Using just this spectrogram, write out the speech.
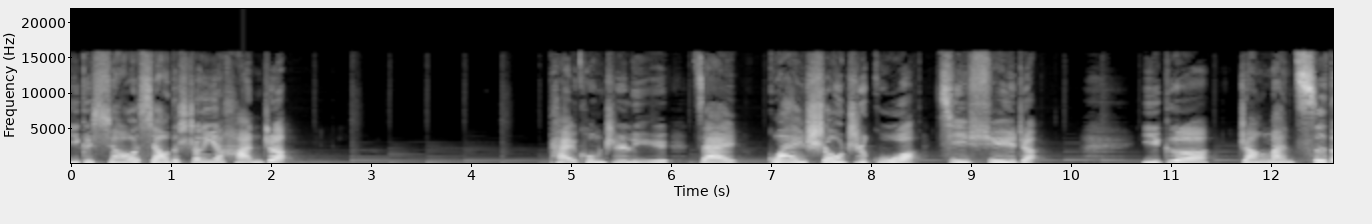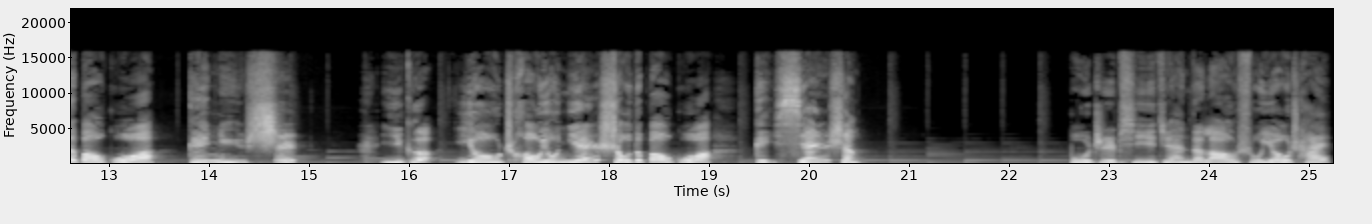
一个小小的声音喊着：“太空之旅在怪兽之国继续着。”一个长满刺的包裹给女士，一个又臭又粘手的包裹给先生。不知疲倦的老鼠邮差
